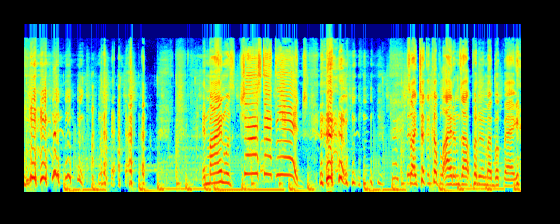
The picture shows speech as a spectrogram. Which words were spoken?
and mine was just at the edge. so I took a couple items out, put them in my book bag,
